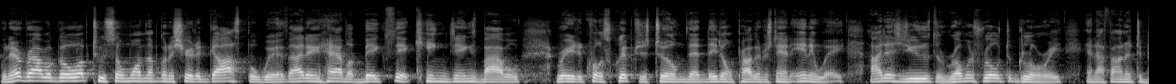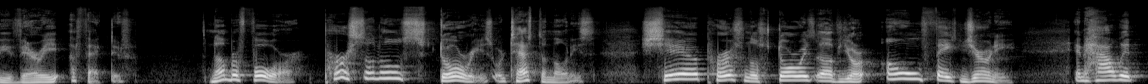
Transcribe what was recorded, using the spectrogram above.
whenever I would go up to someone I'm going to share the gospel with, I didn't have a big, thick King James Bible ready to quote scriptures to them that they don't probably understand anyway. I just used the Romans Road to Glory, and I found it to be very effective. Number four, personal stories or testimonies. Share personal stories of your own faith journey and how it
